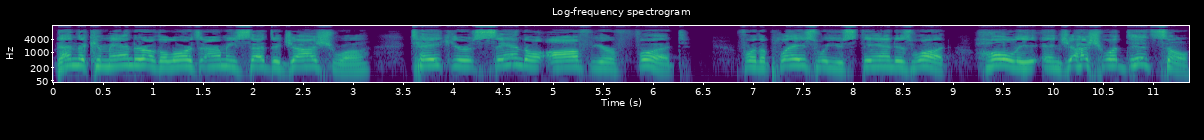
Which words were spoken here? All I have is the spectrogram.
Then the commander of the Lord's army said to Joshua, Take your sandal off your foot, for the place where you stand is what? Holy. And Joshua did so.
